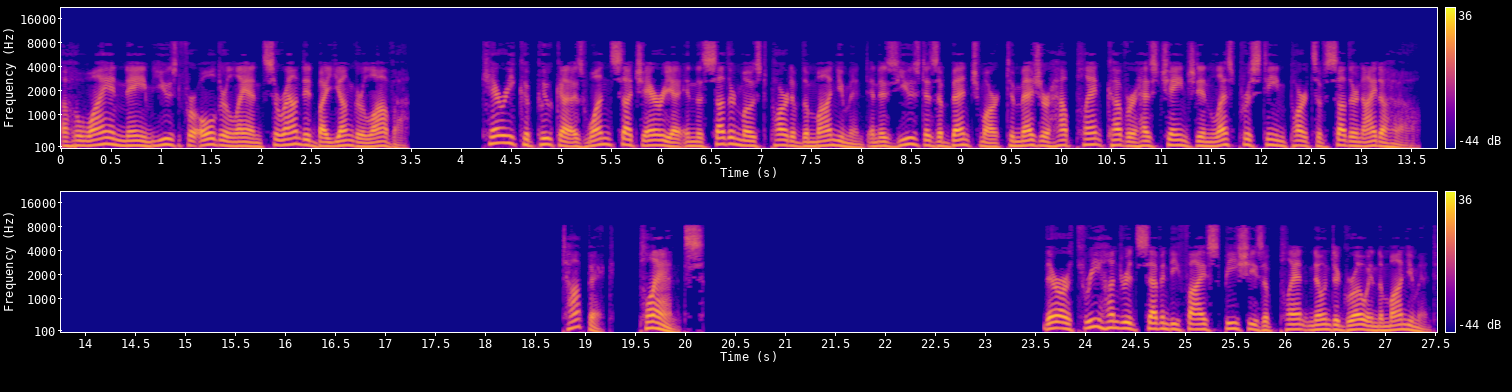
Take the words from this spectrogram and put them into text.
a Hawaiian name used for older land surrounded by younger lava. Carey Kipuka is one such area in the southernmost part of the monument and is used as a benchmark to measure how plant cover has changed in less pristine parts of southern Idaho. Plants There are 375 species of plant known to grow in the monument.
